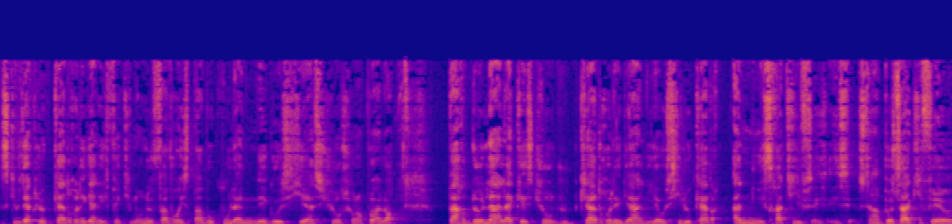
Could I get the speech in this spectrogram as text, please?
Ce qui veut dire que le cadre légal effectivement ne favorise pas beaucoup la négociation sur l'emploi. Alors par-delà la question du cadre légal, il y a aussi le cadre administratif. C'est un peu ça qui fait euh,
